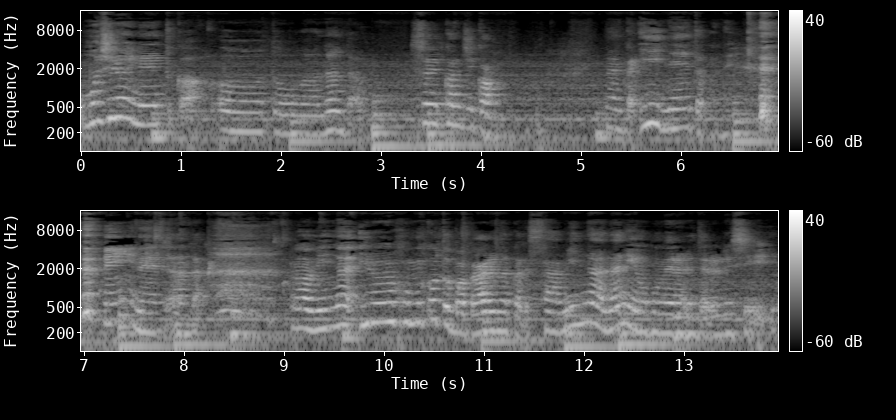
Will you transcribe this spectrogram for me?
面白いねとかあとはなんだろうそういう感じか。なんかいいねとかね。いいねってなんだ。まあみんないろいろ褒め言葉がある中でさみんなは何を褒められたら嬉しい？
